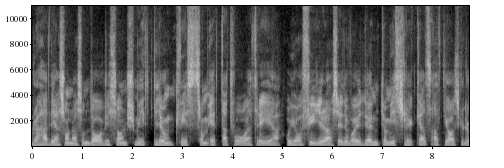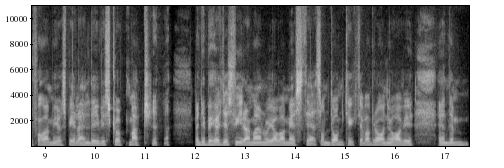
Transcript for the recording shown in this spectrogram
då hade jag sådana som Davidsson, Schmidt, Lundqvist som etta, tvåa, trea och jag fyra. Så det var ju dömt att misslyckas att jag skulle få vara med och spela en Davis Cup-match. Men det behövdes fyra man och jag var mest eh, som de tyckte var bra. Nu har vi en, eh, en,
